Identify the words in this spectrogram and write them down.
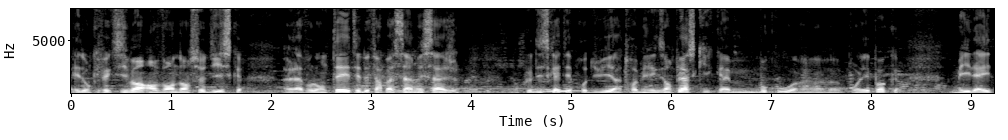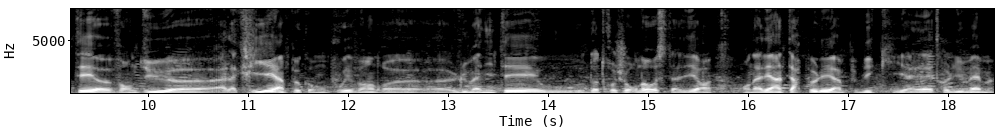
Et donc effectivement, en vendant ce disque, euh, la volonté était de faire passer un message. Le disque a été produit à 3000 exemplaires, ce qui est quand même beaucoup hein, pour l'époque. Mais il a été euh, vendu euh, à la criée, un peu comme on pouvait vendre euh, l'Humanité ou d'autres journaux, c'est-à-dire on allait interpeller un public qui allait être lui-même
